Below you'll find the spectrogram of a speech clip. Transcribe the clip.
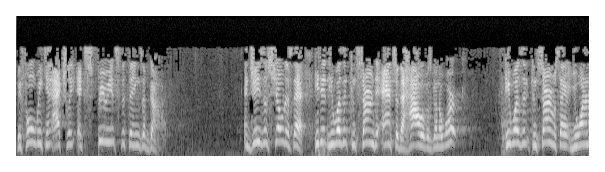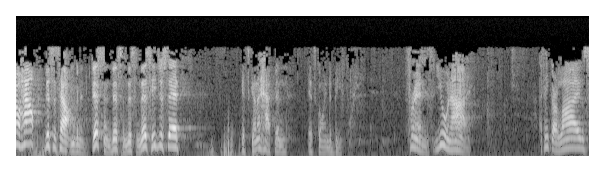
before we can actually experience the things of God. And Jesus showed us that. He didn't, he wasn't concerned to answer the how it was going to work. He wasn't concerned with saying, you want to know how? This is how. I'm going to this and this and this and this. He just said, it's going to happen. It's going to be for you. Friends, you and I, I think our lives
